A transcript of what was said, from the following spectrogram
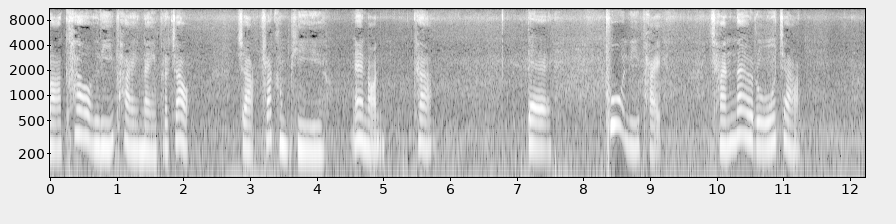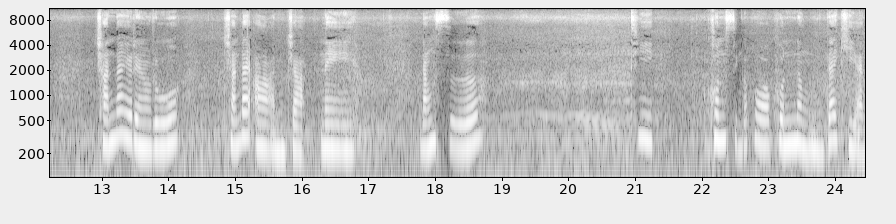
มาเข้าลีภัยในพระเจ้า จากพระคัมภีร์แน่นอนค่ะ แต่ผู้ลีภัย ฉันได้รู้จาก ฉันได้เรียนรู้ ฉันได้อ่านจากใน หนังสือ ที่คนสิงคโปร์คนหนึ่งได้เขียน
